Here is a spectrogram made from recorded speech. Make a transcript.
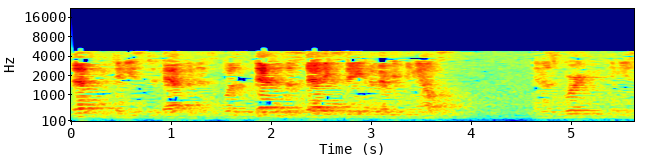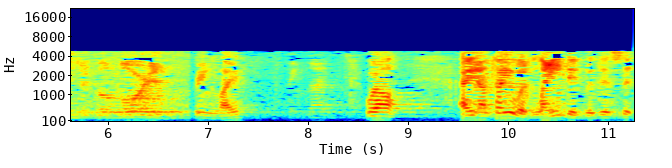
death continues to happen. As was death is a static state of everything else, and His Word continues to go forward and Bring life. bring life. Well, I, I'll tell you what Lane did with this that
